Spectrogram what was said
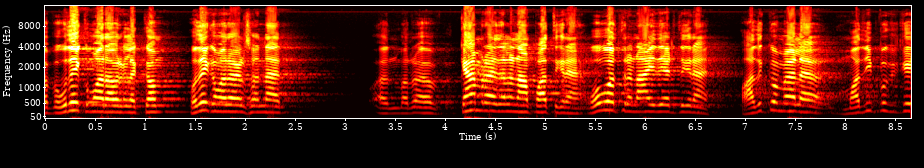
அப்போ உதயகுமார் அவர்களுக்கும் உதயகுமார் அவர்கள் சொன்னார் கேமரா இதெல்லாம் நான் பார்த்துக்கிறேன். ஒவ்வொருத்தரும் நான் இதை எடுத்துக்கிறேன். அதுக்கும் மேலே மதிப்புக்கு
